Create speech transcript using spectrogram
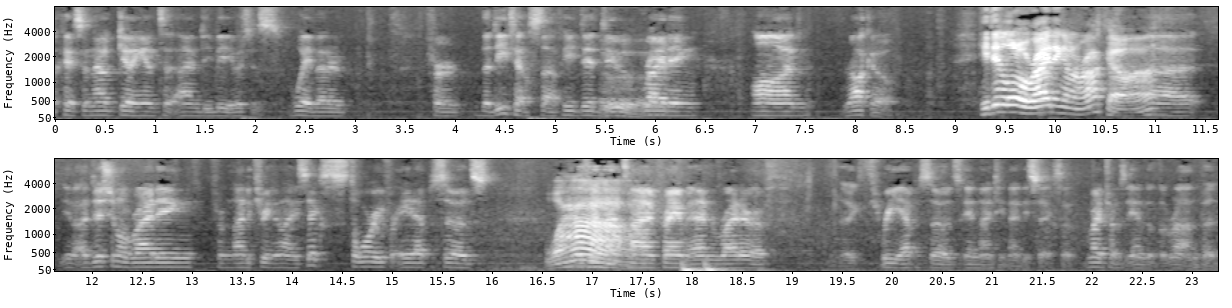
okay, so now getting into IMDb, which is way better for the detail stuff. He did do Ooh. writing on Rocko. he did a little writing on Rocko, huh? Uh, you know, additional writing from 93 to 96, story for eight episodes within wow. that time frame, and writer of like, three episodes in 1996. So right towards the end of the run, but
